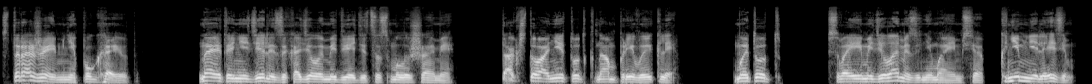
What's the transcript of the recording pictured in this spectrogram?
Сторожей мне пугают. На этой неделе заходила медведица с малышами. Так что они тут к нам привыкли. Мы тут своими делами занимаемся, к ним не лезем.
